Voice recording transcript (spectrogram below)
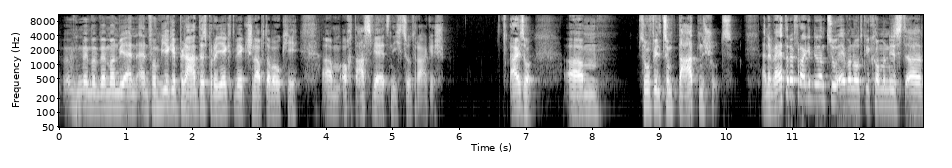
wenn man, wenn man mir ein, ein von mir geplantes Projekt wegschnappt. Aber okay, ähm, auch das wäre jetzt nicht so tragisch. Also, ähm, so viel zum Datenschutz. Eine weitere Frage, die dann zu Evernote gekommen ist, äh,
